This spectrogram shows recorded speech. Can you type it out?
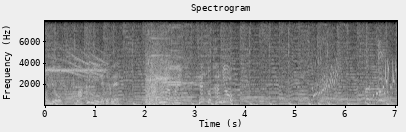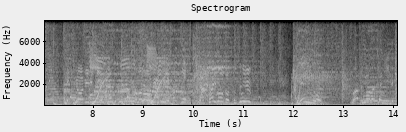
プリを枠に入れてくれ。バトルアプリセット完了。敵のアビリティ仲間のアビリティ発動モード突入。メインを枠の中に入れス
